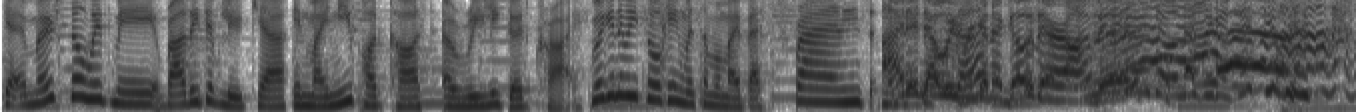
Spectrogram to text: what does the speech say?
Get emotional with me, Radhi Devlukia, in my new podcast, A Really Good Cry. We're going to be talking with some of my best friends. I didn't know we were going to go there on I'm this. gonna on this because this is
